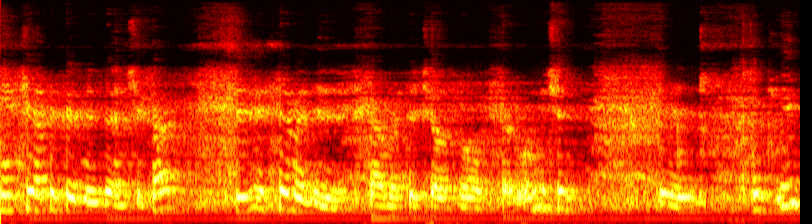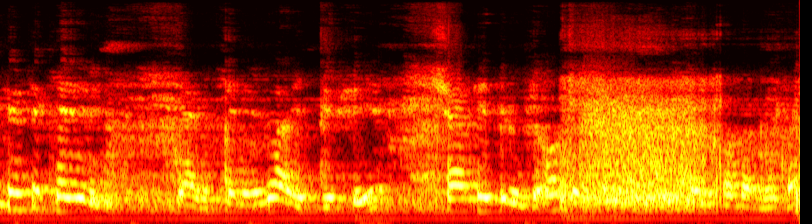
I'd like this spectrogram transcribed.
İnisiyatif elinizden çıkar. Siz istemediğiniz istikamette çalışmalar çıkar. Onun için e, ilk, önce kendiniz, yani kendinize ait bir şeyi şahsiyetinizi ortaya çalışmalarınızda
